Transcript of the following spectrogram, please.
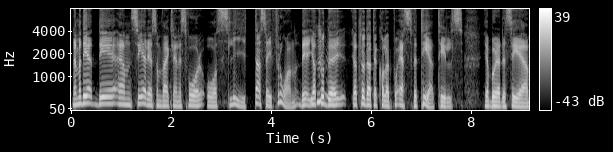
Nej, men det, det är en serie som verkligen är svår att slita sig från. Det, jag, trodde, jag trodde att jag kollade på SVT tills jag började se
